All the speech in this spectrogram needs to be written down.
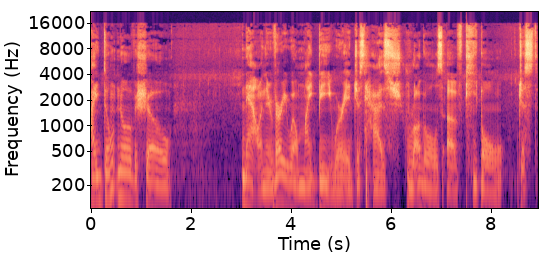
I don't know of a show now and there very well might be where it just has struggles of people just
